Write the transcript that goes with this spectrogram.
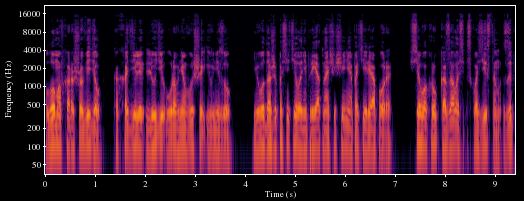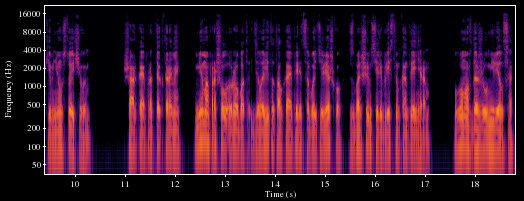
Ломов хорошо видел, как ходили люди уровнем выше и внизу, его даже посетило неприятное ощущение потери опоры. Все вокруг казалось сквозистым, зыбким, неустойчивым. Шаркая протекторами, мимо прошел робот, деловито толкая перед собой тележку с большим серебристым контейнером. Ломов даже умилился.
